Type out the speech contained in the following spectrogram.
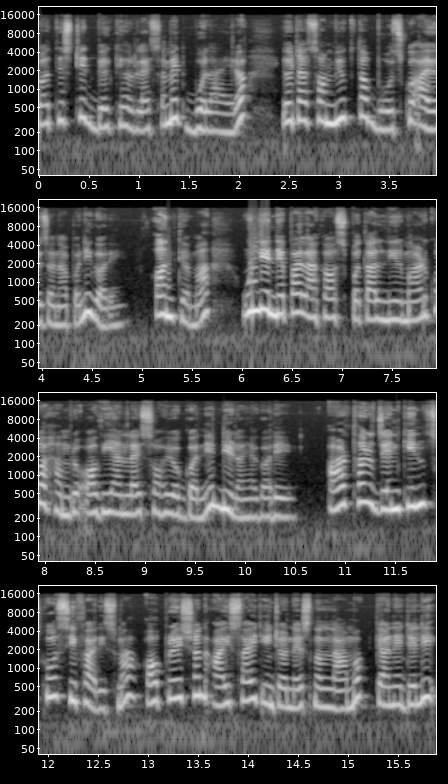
प्रतिष्ठित व्यक्तिहरूलाई समेत बोलाएर एउटा संयुक्त भोजको आयोजना पनि गरेँ। अन्त्यमा उनले नेपाल आँखा अस्पताल निर्माणको हाम्रो अभियानलाई सहयोग गर्ने निर्णय गरे। आर्थर जेन्किन्सको सिफारिसमा अपरेसन आइसाइट इन्टरनेसनल नामक क्यानेडेली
